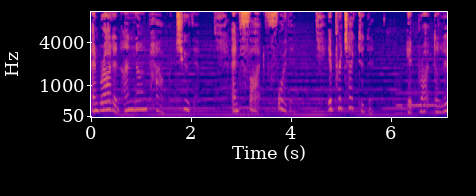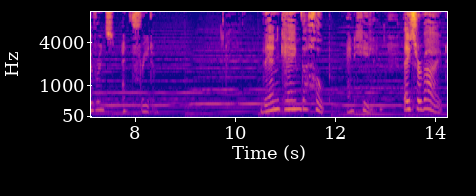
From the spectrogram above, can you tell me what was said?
and brought an unknown power to them, and fought for them. It protected them it brought deliverance and freedom. Then came the hope and healing. They survived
